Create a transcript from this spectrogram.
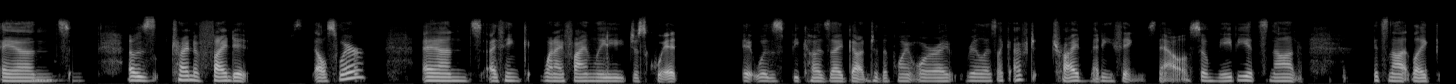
And mm-hmm. I was trying to find it elsewhere. And I think when I finally just quit, it was because I'd gotten to the point where I realized like I've tried many things now. So maybe it's not it's not like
